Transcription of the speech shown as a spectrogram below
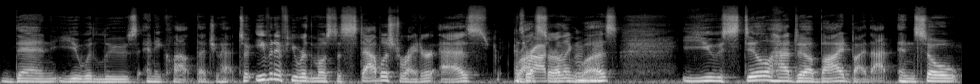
then you would lose any clout that you had. So even if you were the most established writer, as, As Rod Rod Serling mm-hmm. was, you still had to abide by that. And so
